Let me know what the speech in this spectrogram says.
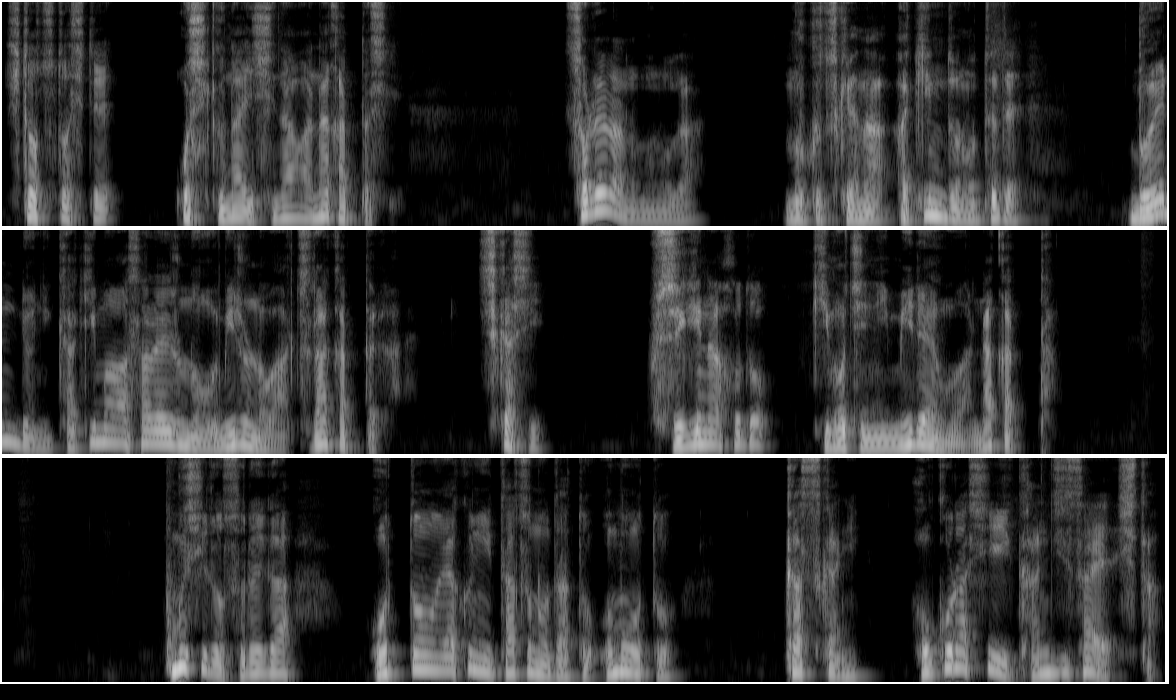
一つとして惜しくない品はなかったし、それらのものが無くつけな商人の手で無遠慮にかき回されるのを見るのは辛かったが、しかし、不思議なほど気持ちに未練はなかった。むしろそれが夫の役に立つのだと思うと、かすかに誇らしい感じさえした。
